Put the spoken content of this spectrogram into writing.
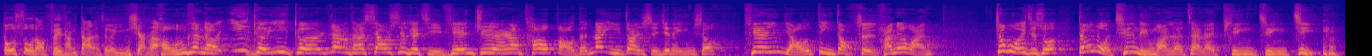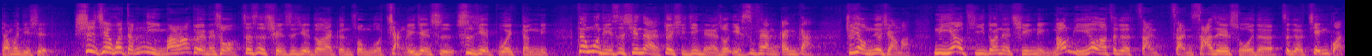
都受到非常大的这个影响了。好，我们看到一个一个让它消失个几天，居然让淘宝的那一段时间的营收天摇地动，是还没完。中国一直说等我清零完了再来拼经济，但问题是世界会等你吗？对，没错，这是全世界都在跟中国讲的一件事，世界不会等你。但问题是现在对习近平来说也是非常尴尬，就像我们就讲嘛，你要极端的清零，然后你又要这个斩斩杀这些所谓的这个监管，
